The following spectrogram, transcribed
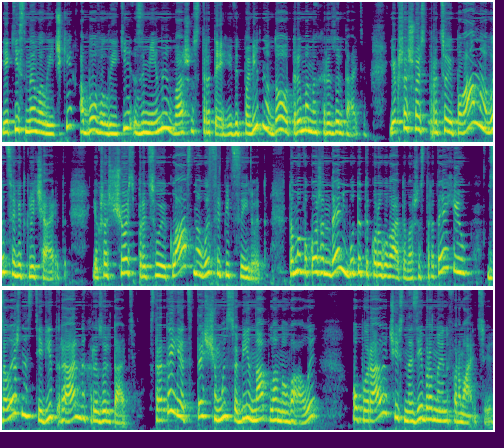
якісь невеличкі або великі зміни в вашу стратегію, відповідно до отриманих результатів. Якщо щось працює погано, ви це відключаєте. Якщо щось працює класно, ви це підсилюєте. Тому ви кожен день будете коригувати вашу стратегію в залежності від реальних результатів. Стратегія це те, що ми собі напланували опираючись на зібрану інформацію.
